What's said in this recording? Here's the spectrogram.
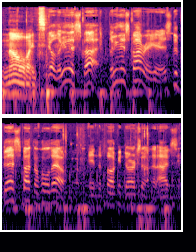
no, I d- Yo, look at this spot. Look at this spot right here. It's the best spot to hold out in the fucking dark zone that I've seen.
